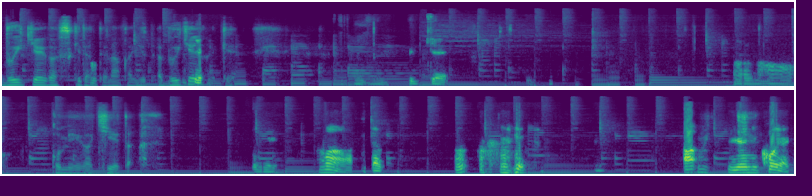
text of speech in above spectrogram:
v 系が好きだってなんか言った。V 系だっけ？うん、すっげえ。あるなぁ。小宮が消えた。ねまあ、だ、ん あ、上に声あれ？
